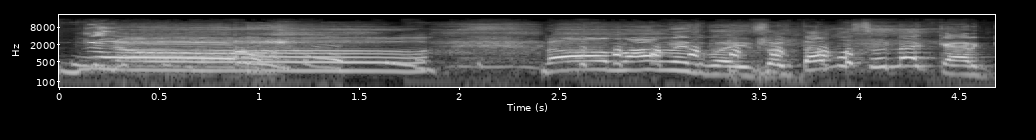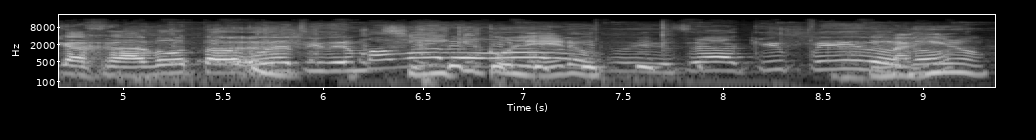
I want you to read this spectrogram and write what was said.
¡No! No mames, güey. Soltamos una carcajadota, güey, así de mamá. Sí, qué no, culero. güey, O sea, qué pedo, ¿no? imagino.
